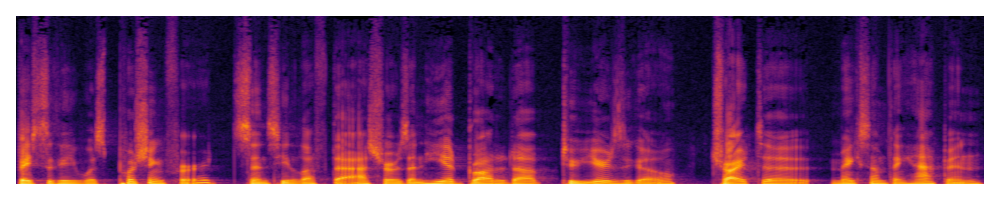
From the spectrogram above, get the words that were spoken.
basically was pushing for it since he left the Astros, and he had brought it up two years ago tried to make something happen,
